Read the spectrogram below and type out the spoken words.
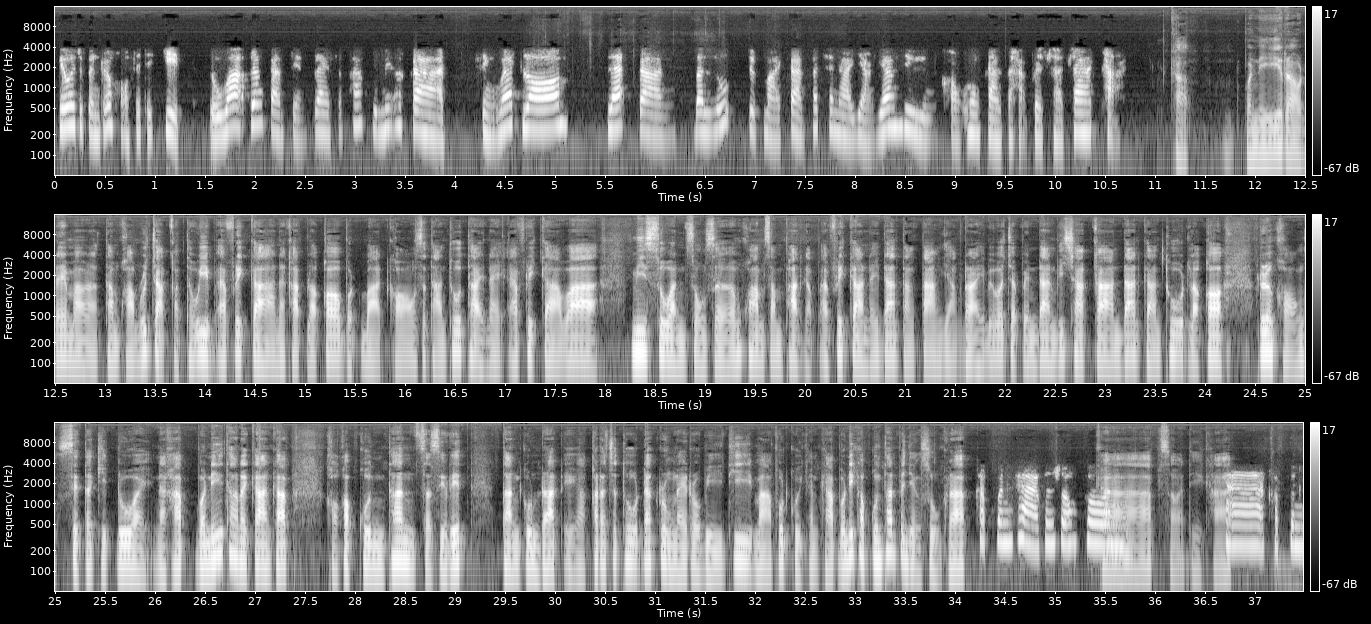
ไม่ว่าจะเป็นเรื่องของเศรษฐกิจ หรือว่าเรื่องการเปลี่ยนแปลงสภาพภูมิอากาศ สิ่งแวดล้อม และการบรรลุจุดหมายการพัฒนาอย่างยั่งยืนขององค์การสหประชาชาติค่ะ วันนี้เราได้มาทำความรู้จักกับทวีปแอฟริกานะครับ แล้วก็บทบาทของสถานทูตไทยในแอฟริกาว่ามีส่วนส่งเสริมความสัมพันธ์กับแอฟริกาในด้านต่างๆ อย่างไร ไม่ว่าจะเป็นด้านวิชาการ ด้านการทูตแล้วก็เรื่องของเศรษฐกิจด้วยนะครับ วันนี้ทางรายการครับ ขอขอบคุณท่านสศิริตตันกุลรัตน์เอกอัครราชทูตณกรุงไนโรบีที่มาพูดคุยกันครับ วันนี้ขอบคุณท่านเป็นอย่างสูงครับขอบคุณค่ะคุณทรงพคลรับ สวัสดีครับค่ะขอบคุณ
